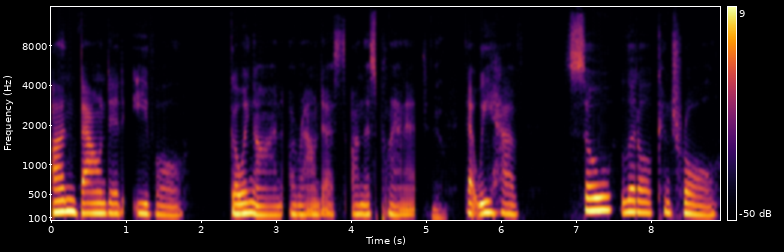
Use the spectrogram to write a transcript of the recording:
unbounded evil going on around us on this planet Yeah. that we have so little control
